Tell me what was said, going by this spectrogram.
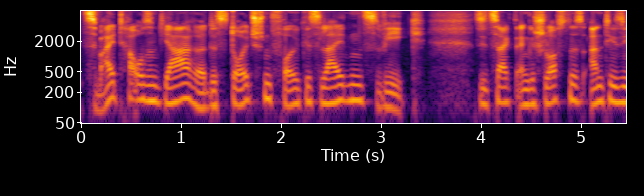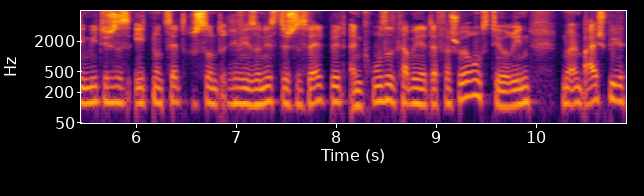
2000 Jahre des deutschen Volkes Leidensweg. Sie zeigt ein geschlossenes, antisemitisches, ethnozentrisches und revisionistisches Weltbild, ein Gruselkabinett der Verschwörungstheorien. Nur ein Beispiel,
